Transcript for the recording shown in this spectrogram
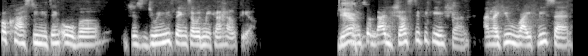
procrastinating over just doing the things that would make her healthier. Yeah, And so that justification, and like you rightly said,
